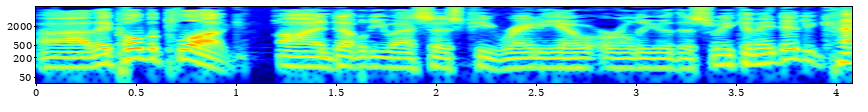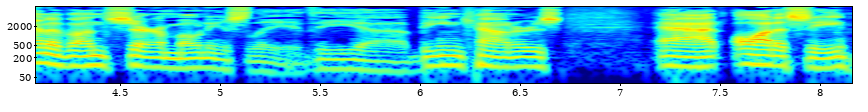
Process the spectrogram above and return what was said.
Uh, they pulled the plug on WSSP radio earlier this week, and they did it kind of unceremoniously. The uh, bean counters at Audacy.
